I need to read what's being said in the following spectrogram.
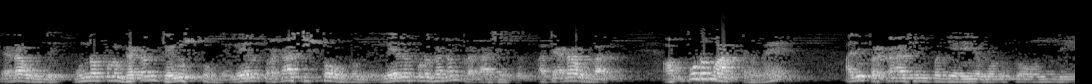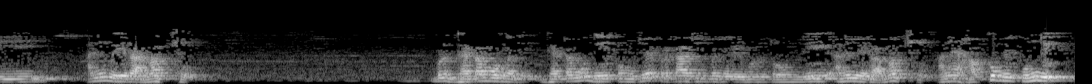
తేడా ఉంది. ఉన్నప్పుడు ఘటం తెలుస్తుంది. లేని ప్రకాశిస్తూ ఉంటుంది. లేనప్పుడు ఘటం ప్రకాశించదు. ఆ తేడా ఉండాలి. అప్పుడు మాత్రమే అది ప్రకాశింపజేయబడుతోంది అని మీరు అనొచ్చు. ఇప్పుడు ఘటము ఉన్నది. ఘటము దీపముచే ప్రకాశింపజేయబడుతోంది అని మీరు అనొచ్చు. అనే హక్కు మీకు ఉంది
